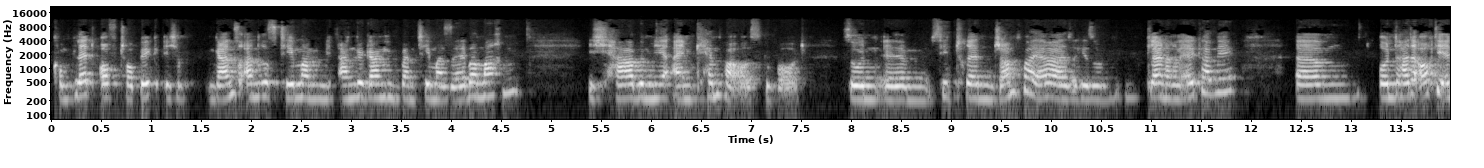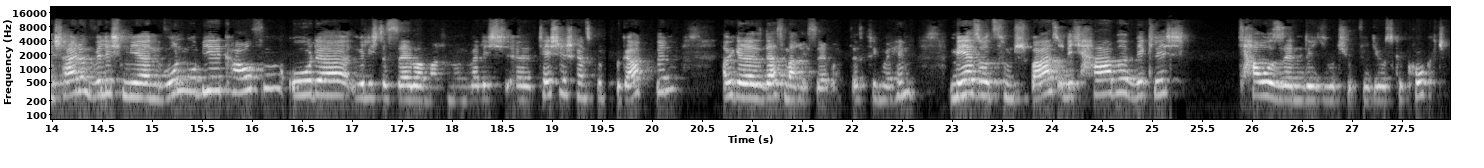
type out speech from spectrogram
komplett off-topic. Ich habe ein ganz anderes Thema angegangen beim Thema selber machen. Ich habe mir einen Camper ausgebaut. So ein ähm, Citroën Jumper, ja, also hier so einen kleineren LKW ähm, und hatte auch die Entscheidung, will ich mir ein Wohnmobil kaufen oder will ich das selber machen? Und weil ich äh, technisch ganz gut begabt bin, habe ich gedacht, das mache ich selber. Das kriegen wir hin. Mehr so zum Spaß. Und ich habe wirklich tausende YouTube-Videos geguckt,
